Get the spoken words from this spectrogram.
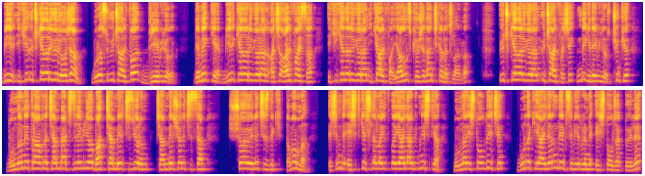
1, 2, 3 kenarı görüyor hocam. Burası 3 alfa diyebiliyorduk. Demek ki bir kenarı gören açı alfa ise iki kenarı gören 2 alfa. Yalnız köşeden çıkan açılarda. 3 kenarı gören 3 alfa şeklinde gidebiliyoruz. Çünkü bunların etrafına çember çizilebiliyor. Bak çemberi çiziyorum. Çemberi şöyle çizsem. Şöyle çizdik. Tamam mı? E şimdi eşit kirişlerin ayırdıkları yaylar birbirine eşit ya. Bunlar eşit olduğu için buradaki yayların da hepsi birbirine eşit olacak böyle.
